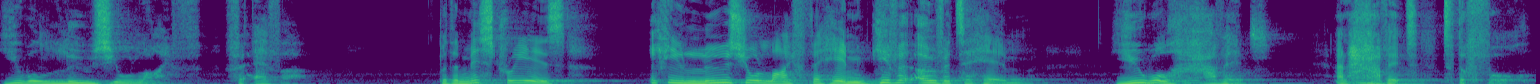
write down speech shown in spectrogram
you will lose your life forever. But the mystery is if you lose your life for Him, give it over to Him, you will have it and have it to the full.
